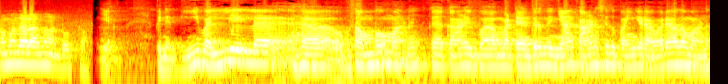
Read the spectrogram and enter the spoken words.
നമ്മൾ എന്തായാലും കണ്ടോക്കാം ചെയ്യാം പിന്നെ നീ വലിയ സംഭവമാണ്. മറ്റേ ഞാൻ കാണിച്ചത് ഭയങ്കര അപരാധമാണ്.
